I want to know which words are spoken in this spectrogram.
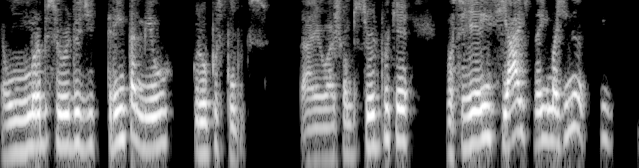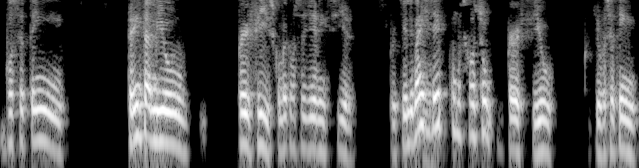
É um número absurdo de 30 mil grupos públicos. Tá? Eu acho um absurdo porque você gerenciar isso daí, imagina que você tem 30 mil perfis, como é que você gerencia? Porque ele vai ser como se fosse um perfil, porque você tem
